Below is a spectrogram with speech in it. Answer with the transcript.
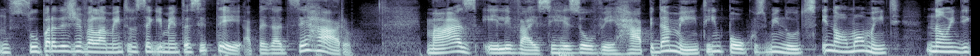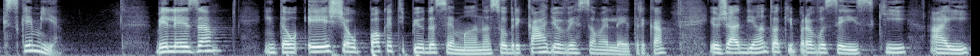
um supradesnivelamento do segmento ST, apesar de ser raro. Mas ele vai se resolver rapidamente em poucos minutos e normalmente não indica isquemia. Beleza? Então, este é o Pocket Pill da semana sobre cardioversão elétrica. Eu já adianto aqui para vocês que aí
